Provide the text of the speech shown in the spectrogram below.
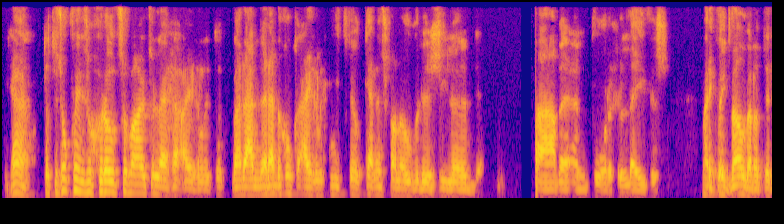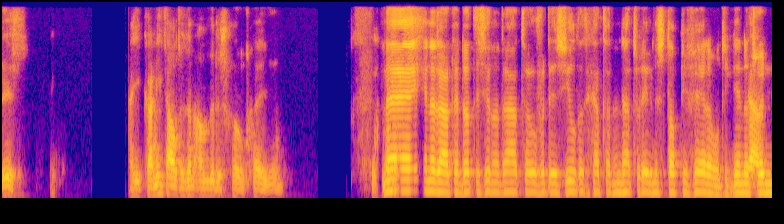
ja, dat is ook weer zo groot om uit te leggen eigenlijk. Dat, maar daar, daar heb ik ook eigenlijk niet veel kennis van over de zielenpaden en vorige levens. Maar ik weet wel dat het er is. En je kan niet altijd een andere schuld geven. Nee, inderdaad. En dat is inderdaad over de ziel. Dat gaat dan inderdaad weer even een stapje verder. Want ik denk dat Ja. we,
